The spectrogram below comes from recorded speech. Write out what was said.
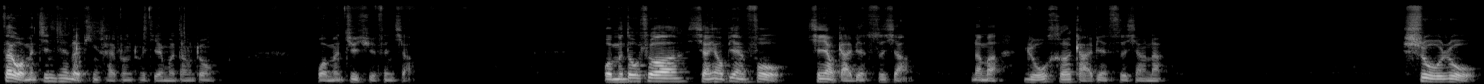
在我们今天的《听海风车》节目当中，我们继续分享。我们都说想要变富，先要改变思想。那么，如何改变思想呢？输入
